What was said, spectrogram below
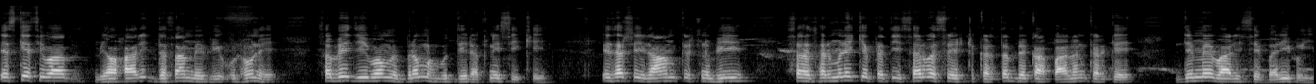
इसके सिवा व्यवहारिक दशा में भी उन्होंने सभी जीवों में ब्रह्म बुद्धि रखनी सीखी। इधर श्री रामकृष्ण भी सहधर्मिणी के प्रति सर्वश्रेष्ठ कर्तव्य का पालन करके जिम्मेवारी से बरी हुई।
